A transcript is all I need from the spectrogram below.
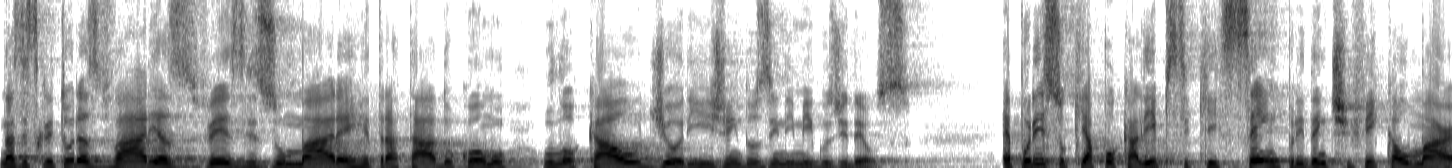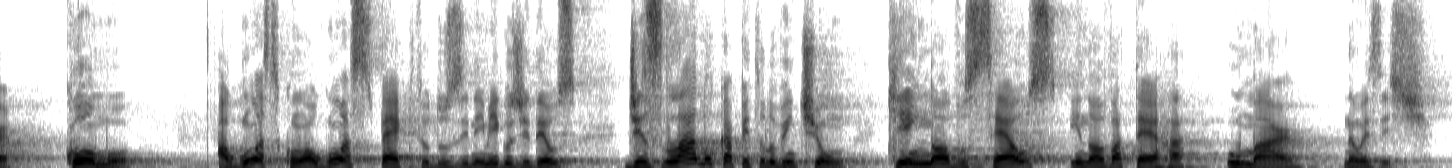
Nas Escrituras, várias vezes o mar é retratado como o local de origem dos inimigos de Deus. É por isso que Apocalipse, que sempre identifica o mar como algumas, com algum aspecto dos inimigos de Deus, diz lá no capítulo 21 que em novos céus e nova terra o mar não existe.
